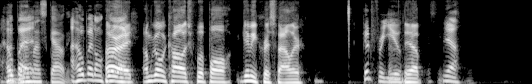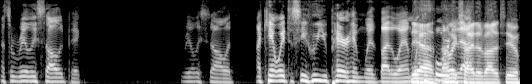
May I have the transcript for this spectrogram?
I I've hope done I, my scouting. I hope I don't. All right, like, I'm going college football. Give me Chris Fowler. Good for you. Yep. Yeah, that's a really solid pick. Really solid. I can't wait to see who you pair him with. By the way, I'm yeah, looking forward to it. I'm to that. excited about it too.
